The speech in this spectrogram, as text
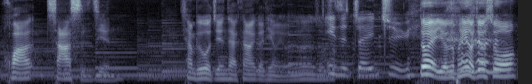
花杀时间。像比如我今天才看到一个天，有人说一直追剧，对，有个朋友就说。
